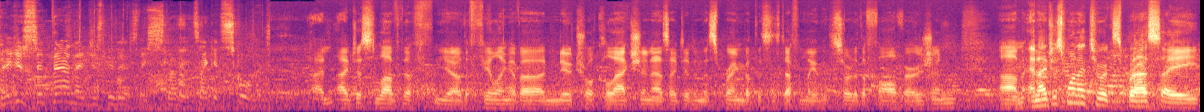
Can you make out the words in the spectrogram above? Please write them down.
They just sit there and they just do this. They study. It's like at school. I, I just love the you know the feeling of a neutral collection as I did in the spring, but this is definitely sort of the fall version. Um, and I just wanted to express a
